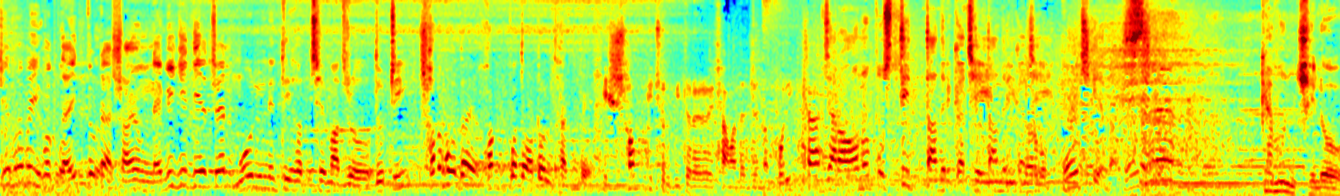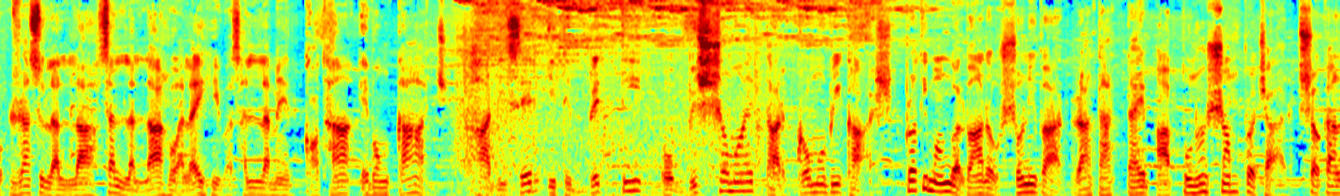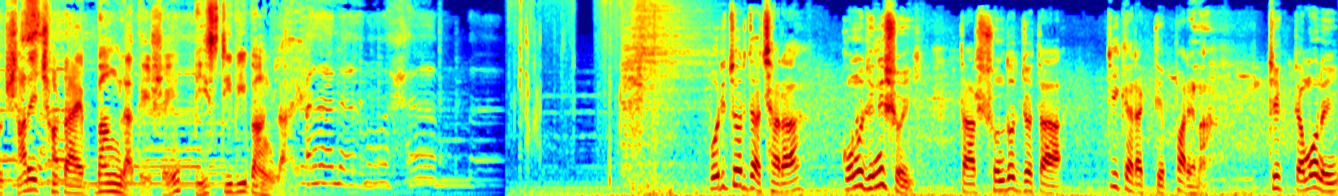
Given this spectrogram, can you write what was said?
যেভাবেই হোক দায়িত্বটা স্বয়ং নেভিজি দিয়েছেন। মূল নীতি হচ্ছে মাত্র দুটি। সর্বদাই হক পথে অটল থাকবে। এই সবকিছুর ভিতরে রয়েছে আমাদের জন্য পরীক্ষা। যারা অনুপস্থিত তাদের কাছে পৌঁছে কেমন ছিল রাসুল আল্লাহ সাল্লাহ আলাইহি ওয়াসাল্লামের কথা এবং কাজ? হাদিসের ইতিবৃত্তি ও বিশ্বময় তার ক্রমবিকাশ। প্রতি মঙ্গলবার ও শনিবার রাত আটটায় বা পুনঃ সম্প্রচার। সকাল সাড়ে ছটায় বাংলাদেশে। পিস টিভি বাংলায়। পরিচর্যা ছাড়া কোনো জিনিসই তার সৌন্দর্যতা টিকে রাখতে পারে না। ঠিক তেমনই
